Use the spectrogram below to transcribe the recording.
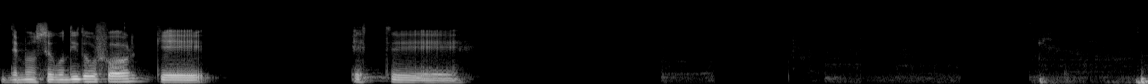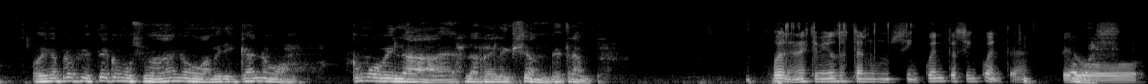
Deme un segundito, por favor, que este Oiga, profe, usted como ciudadano americano, ¿cómo ve la, reelección de Trump? Bueno, en este minuto está en un 50-50, ¿eh? pero...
